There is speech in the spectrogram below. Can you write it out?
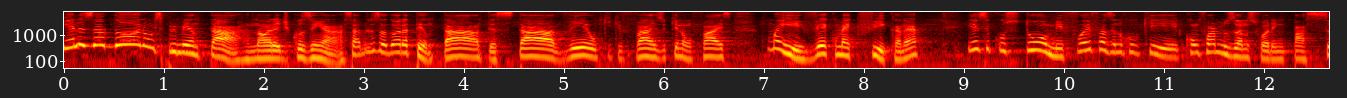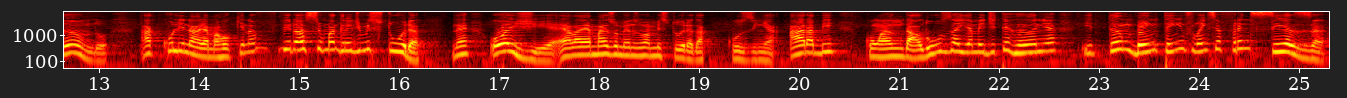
E eles adoram experimentar na hora de cozinhar, sabe? Eles adoram tentar, testar, ver o que, que faz, o que não faz. Vamos aí, ver como é que fica, né? E esse costume foi fazendo com que, conforme os anos forem passando, a culinária marroquina virasse uma grande mistura. Né? Hoje ela é mais ou menos uma mistura da cozinha árabe com a andaluza e a mediterrânea e também tem influência francesa.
